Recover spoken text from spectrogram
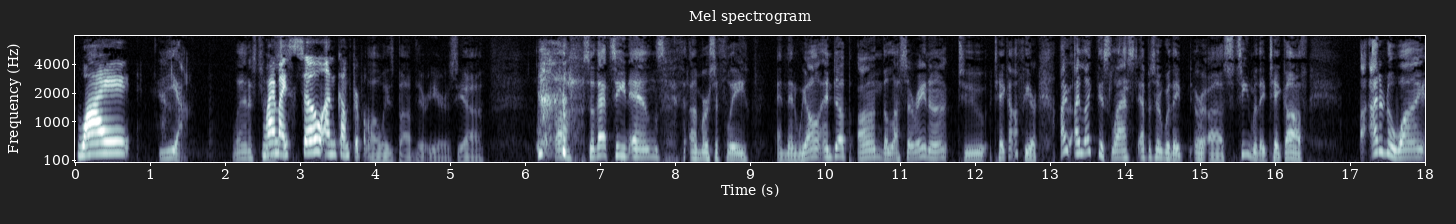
Why? yeah. Lannister. Why am I so uncomfortable? always bob their ears? Yeah. uh, so that scene ends uh, mercifully, and then we all end up on the La Sirena to take off here. I, I like this last episode where they or uh, scene where they take off. I don't know why.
